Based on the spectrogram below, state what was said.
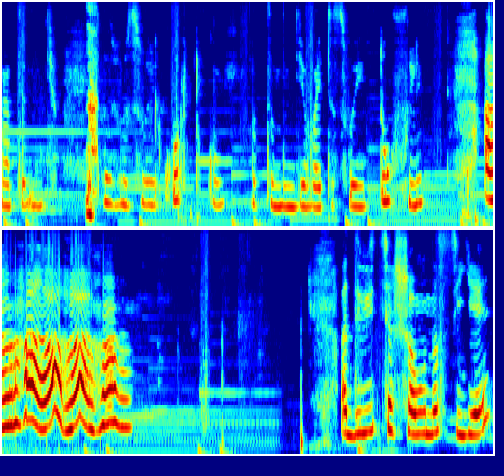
надо надевать свою куртку, надо надевайте свої туфлі. Ага, ага, ага. А дивіться, що у нас є.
